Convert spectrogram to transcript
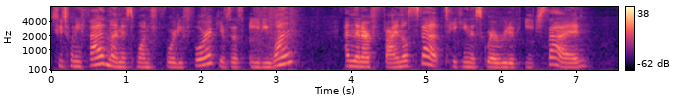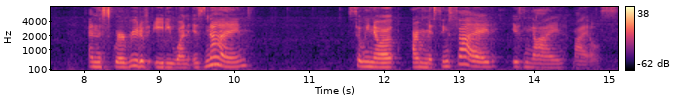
Two twenty-five minus one forty-four gives us eighty-one. And then our final step, taking the square root of each side, and the square root of 81 is 9, so we know our missing side is 9 miles.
